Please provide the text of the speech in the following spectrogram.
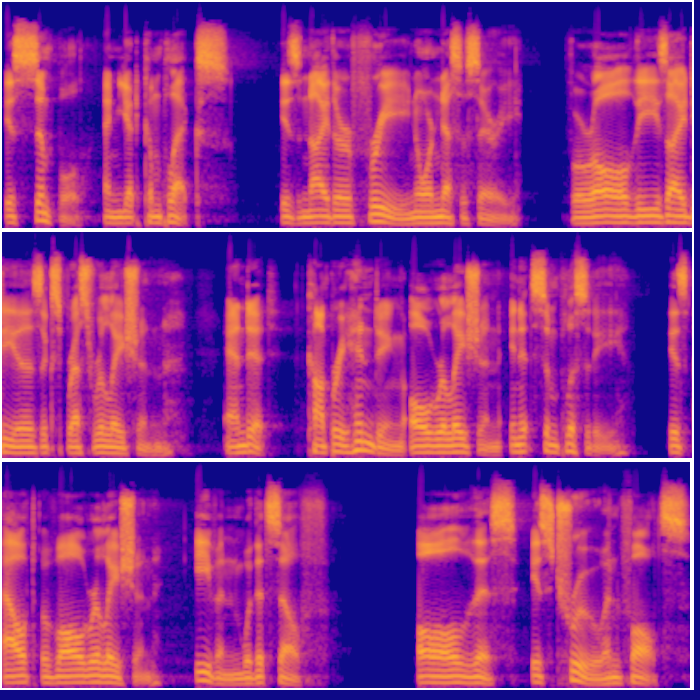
is simple and yet complex, is neither free nor necessary, for all these ideas express relation, and it, comprehending all relation in its simplicity, is out of all relation even with itself. All this is true and false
